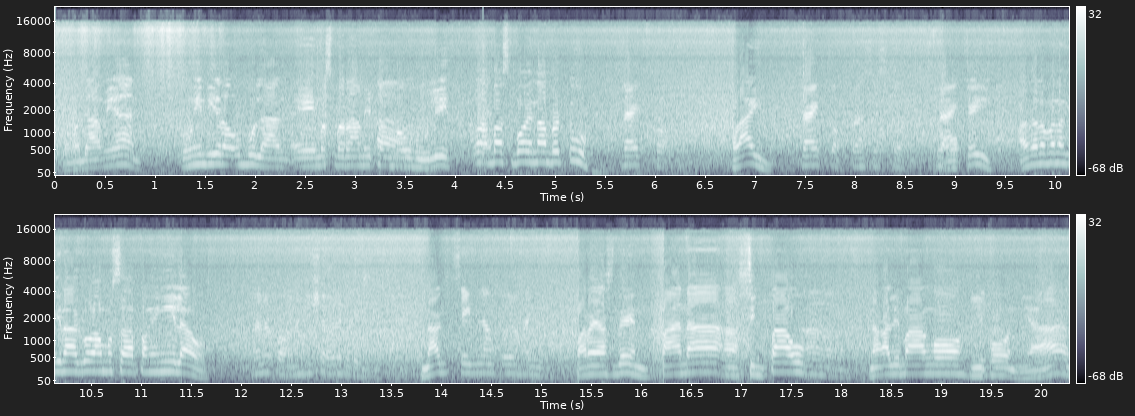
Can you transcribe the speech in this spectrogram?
So, madami yan. Kung hindi raw umulan, eh mas marami pang Ah. mauhuli. Oh, bus boy number 2, Clark po. Clyde. Clark po. Francisco. Clark. Okay. Ano naman ang ginagawa mo sa pangingilaw? Ano po, nandiyan siya ulit din. Nag Same lang po yung kanya. parehas din. Pana, ah, sigpaw, Ah, ng alimango, hipon. Yan.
